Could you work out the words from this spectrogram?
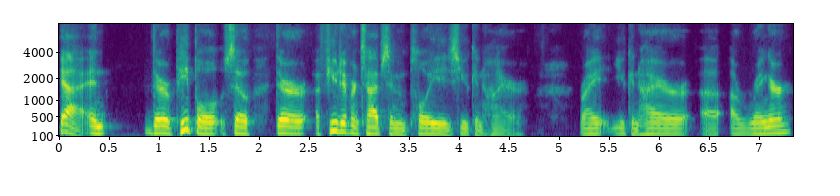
Yeah. And there are people, so there are a few different types of employees you can hire, right? You can hire a, a ringer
